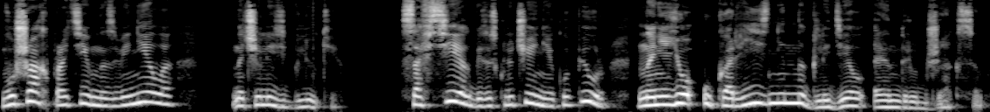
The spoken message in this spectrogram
В ушах противно звенело, начались глюки. Со всех, без исключения купюр, на нее укоризненно глядел Эндрю Джексон.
